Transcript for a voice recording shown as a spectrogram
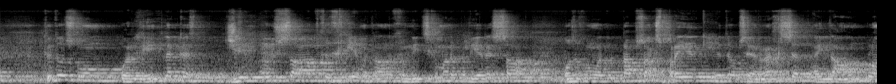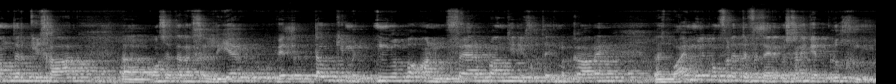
toe het ons hom oordentlike GMO saad gegee met ander geneties gemanipuleerde saad ons het hom 'n tapsak spreiertjie weet op sy rug sit hy het 'n handplantertjie gehad uh, ons het hulle geleer weet 'n toutjie met knope aan hoe ver plant jy die goed uitmekaar het dit is baie moeilik om vir hulle te verduidelik. Ons gaan nie weer ploeg nie.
